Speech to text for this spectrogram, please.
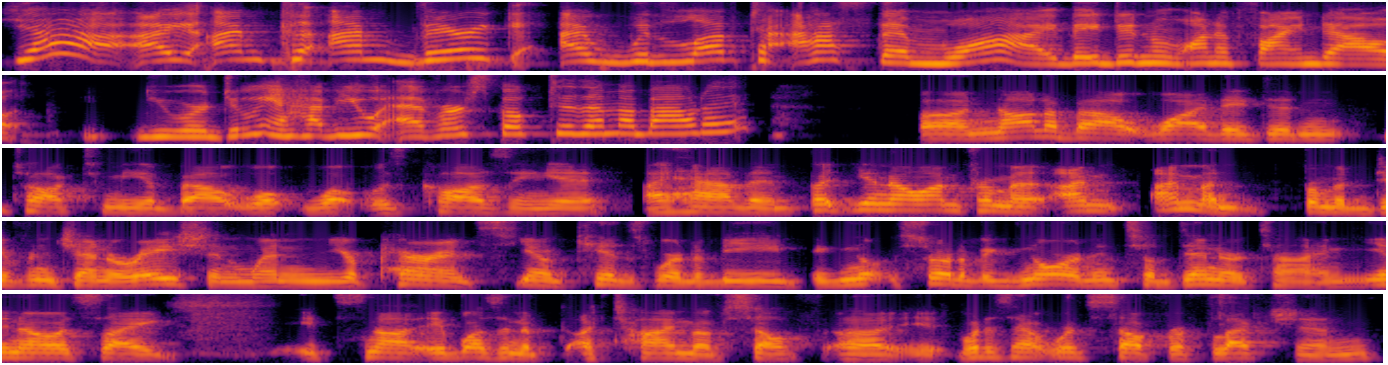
yeah i i'm i'm very i would love to ask them why they didn't want to find out you were doing it have you ever spoke to them about it uh, not about why they didn't talk to me about what, what was causing it. I haven't, but you know, I'm from a I'm I'm a, from a different generation. When your parents, you know, kids were to be igno- sort of ignored until dinner time. You know, it's like it's not. It wasn't a, a time of self. Uh, it, what is that word? Self reflection.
